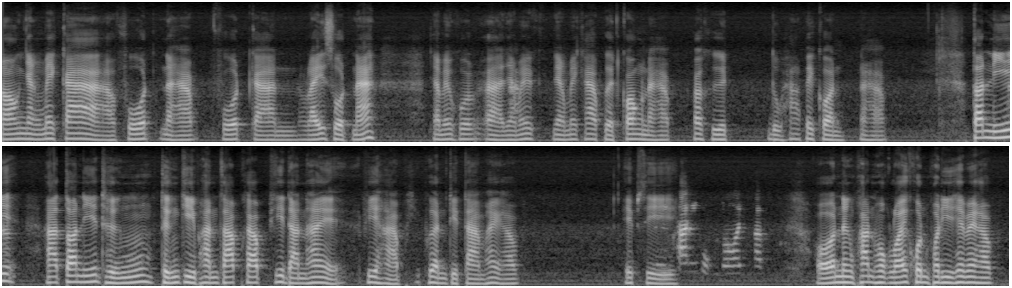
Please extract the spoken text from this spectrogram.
น้องยังไม่กล้าโฟสต์นะครับ โฟสต์การไลฟ์สดนะยังไม่โพสต์อ่ายังไม่ยังไม่กล้าเปิดกล้องนะครับ ก็คือดูภาพไปก่อนนะครับ ตอนนี้อ่าตอนนี้ถึงถึงกี่พันซับครับ พี่ดันให้พี่หาเพื่อนติดตามให้ครับ FC พันหกร้อยครับอ๋อหนึ่งพันหกร้อยคนพอดีใช่ไหมครับครับ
